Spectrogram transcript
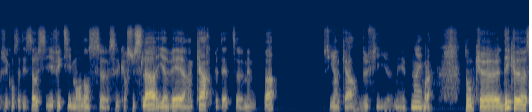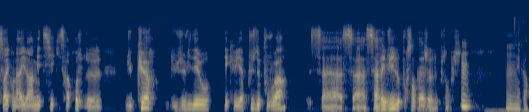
j'ai constaté ça aussi, effectivement, dans ce, ce cursus-là, il y avait un quart peut-être, euh, même pas, si un quart de filles, mais Ouais. voilà. Donc euh, dès que c'est vrai qu'on arrive à un métier qui se rapproche de, du cœur du jeu vidéo et qu'il y a plus de pouvoir, ça, ça, ça réduit le pourcentage de plus en plus. Hmm, D'accord.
